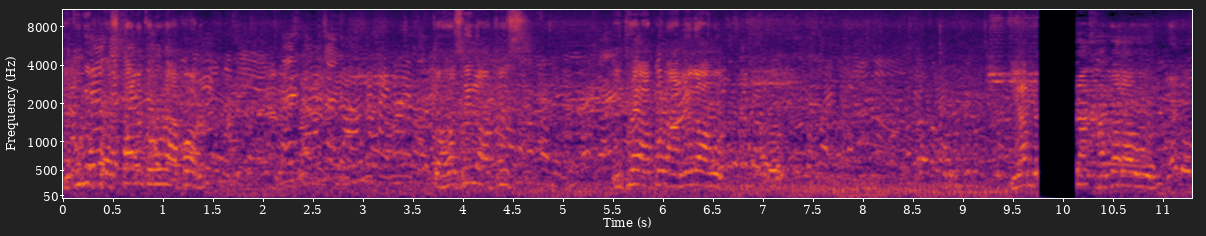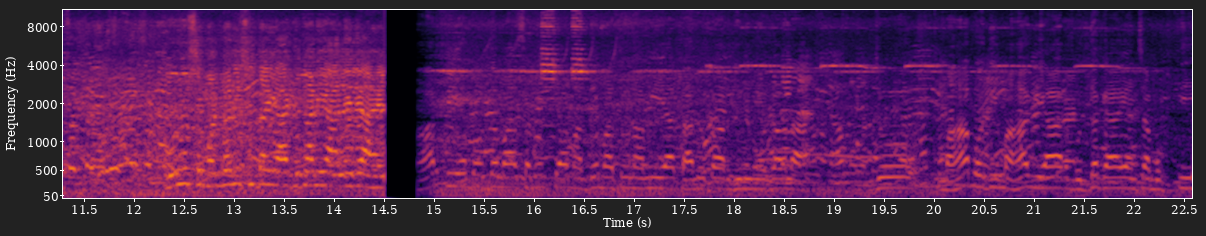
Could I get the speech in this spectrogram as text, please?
तिथून प्रस्थान करून आपण तहसील ऑफिस इथे आपण आलेलो आहोत. या मेळाव्याला खांदा लावून पुरुष मंडळी सुद्धा या ठिकाणी आलेले आहेत. भारतीय बौद्ध महासभेच्या माध्यमातून आम्ही या तालुका अर्जुनी मोरगावला जो महाबोधी महाविहार बुद्धगया यांचा मुक्ती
